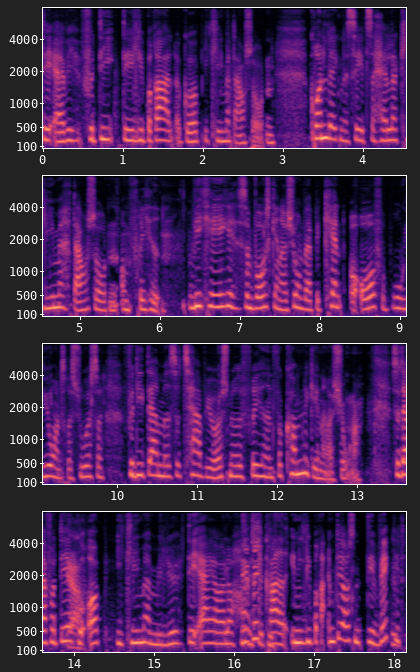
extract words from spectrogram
det er vi, fordi det er liberalt at gå op i klimadagsordenen. Grundlæggende set så handler klimadagsordenen om frihed. Vi kan ikke som vores generation være bekendt og overforbruge jordens ressourcer, fordi dermed så tager vi jo også noget af friheden for kommende generationer. Så derfor det at Ja. gå op i klima og miljø, det er jo i allerhøjeste grad en liberal... Jamen, det er, også en, det er vigtigt,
